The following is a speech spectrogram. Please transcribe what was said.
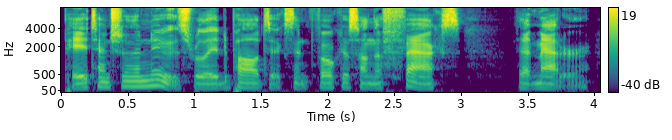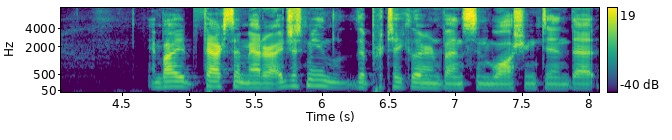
pay attention to the news related to politics and focus on the facts that matter. And by facts that matter, I just mean the particular events in Washington that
